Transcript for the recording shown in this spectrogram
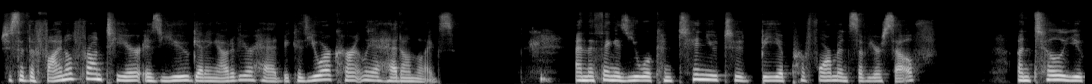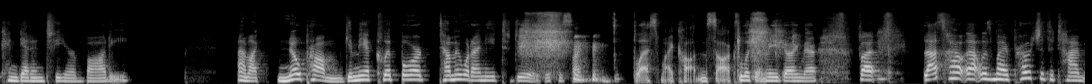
She said, The final frontier is you getting out of your head because you are currently a head on legs. And the thing is, you will continue to be a performance of yourself until you can get into your body. I'm like, no problem. Give me a clipboard. Tell me what I need to do. This is like, bless my cotton socks. Look at me going there. But that's how that was my approach at the time.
